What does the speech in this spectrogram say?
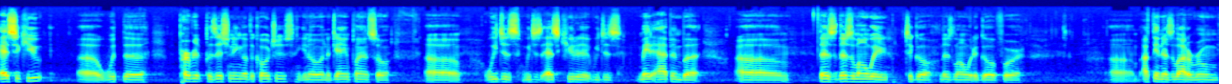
execute uh, with the perfect positioning of the coaches, you know, in the game plan. So uh, we just we just executed it. We just made it happen. But um, there's there's a long way to go. There's a long way to go for. Um, I think there's a lot of room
